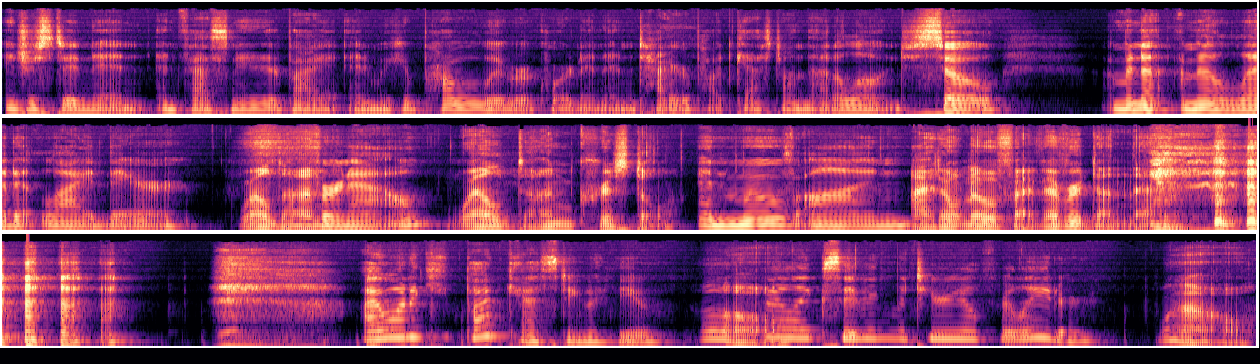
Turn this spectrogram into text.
interested in and fascinated by, and we could probably record an entire podcast on that alone. So I'm gonna I'm gonna let it lie there Well done. for now Well done, Crystal. and move on. I don't know if I've ever done that. I want to keep podcasting with you. Oh, I like saving material for later. wow.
